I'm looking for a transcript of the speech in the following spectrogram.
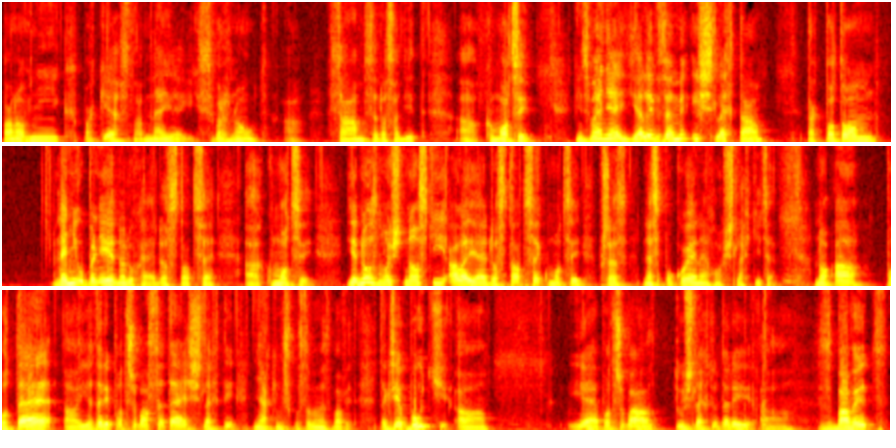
panovník, pak je snadné jej svrhnout a sám se dosadit k moci. Nicméně, je-li v zemi i šlechta, tak potom Není úplně jednoduché dostat se k moci. Jednou z možností ale je dostat se k moci přes nespokojeného šlechtice. No a poté je tedy potřeba se té šlechty nějakým způsobem zbavit. Takže buď je potřeba tu šlechtu tedy zbavit,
